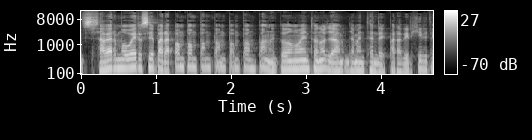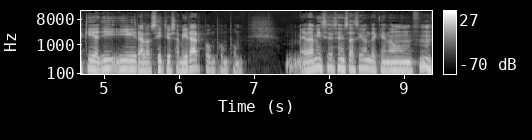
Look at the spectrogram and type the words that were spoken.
saber moverse para pam, pam, pam, pam, pam, pam, pam, en todo momento, ¿no? Ya, ya me entendéis, para dirigirte aquí allí, ir a los sitios a mirar, pum, pum, pum. Me da a mí esa sensación de que no, hmm,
